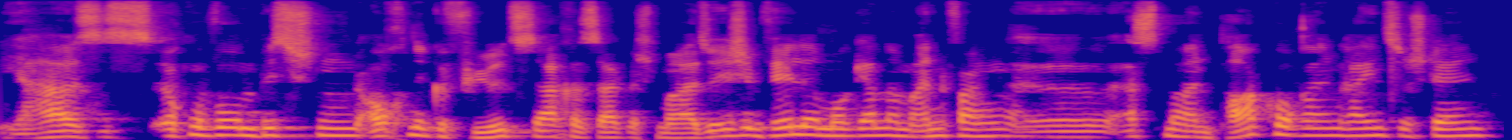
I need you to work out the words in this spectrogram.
Ja, es ist irgendwo ein bisschen auch eine Gefühlssache, sag ich mal. Also ich empfehle immer gerne am Anfang äh, erstmal ein paar Korallen reinzustellen,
